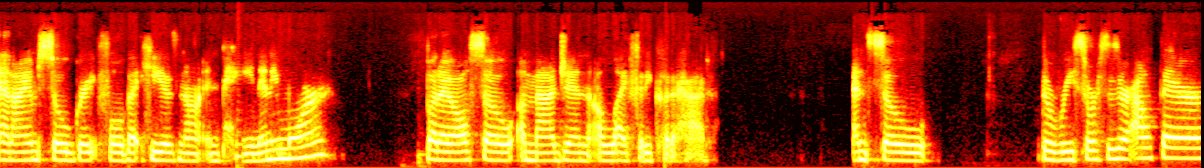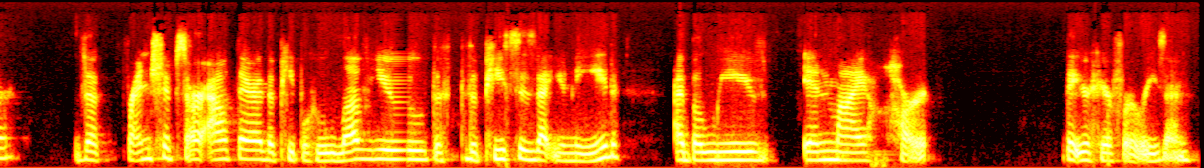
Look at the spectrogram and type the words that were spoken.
And I am so grateful that he is not in pain anymore. But I also imagine a life that he could have had. And so the resources are out there, the friendships are out there, the people who love you, the, the pieces that you need. I believe in my heart that you're here for a reason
